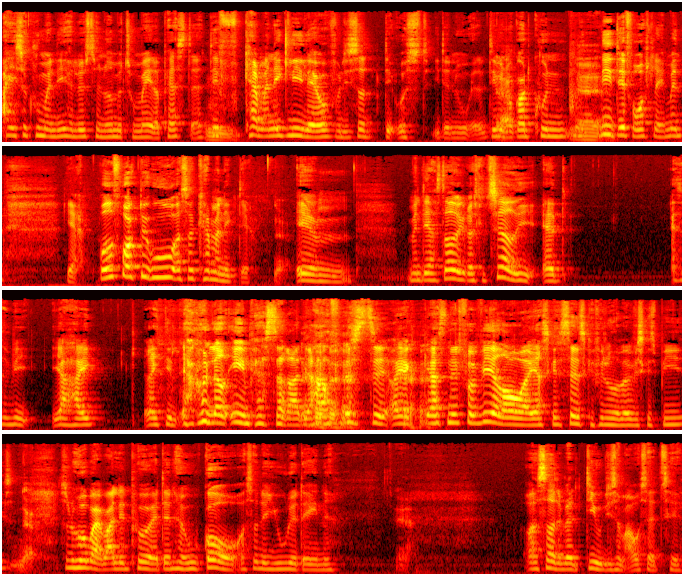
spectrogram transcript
Ej, så kunne man lige have lyst til noget med tomat og pasta. Det mm. kan man ikke lige lave, fordi så er det ost i den uge. Eller det vil Ja. man godt kunne Ja, ja. lige det forslag. Men ja, rødfrugte uge, og så kan man ikke det. Ja. Øhm, men det har stadig resulteret i, at altså vi, jeg har ikke rigtig, jeg har kun lavet én pastaret, jeg har haft lyst til, og jeg, jeg er sådan lidt forvirret over, at jeg skal, selv skal finde ud af, hvad vi skal spise. Ja. Så nu håber jeg bare lidt på, at den her uge går, og så er det juledagene. Ja. Og så er det, hvad de er jo ligesom afsat til.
